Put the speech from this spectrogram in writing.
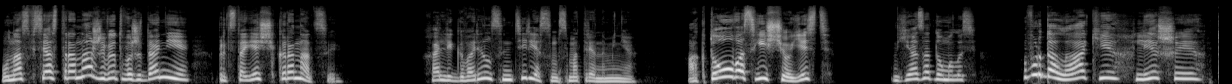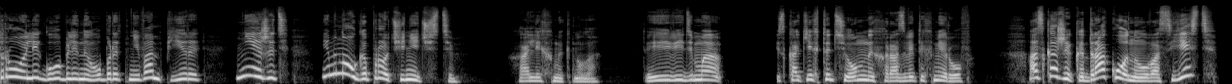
У нас вся страна живет в ожидании предстоящей коронации. Халли говорил с интересом, смотря на меня. «А кто у вас еще есть?» Я задумалась. Вурдалаки, лешие, тролли, гоблины, оборотни, вампиры, нежить и много прочей нечисти. Хали хмыкнула. «Ты, видимо, из каких-то темных, развитых миров. А скажи-ка, драконы у вас есть?»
